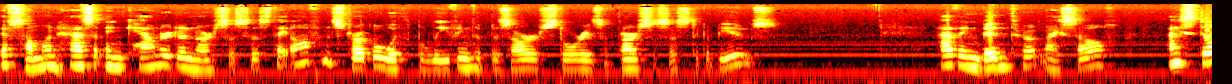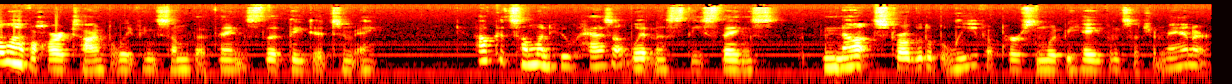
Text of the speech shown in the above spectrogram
If someone hasn't encountered a narcissist, they often struggle with believing the bizarre stories of narcissistic abuse. Having been through it myself, I still have a hard time believing some of the things that they did to me. How could someone who hasn't witnessed these things not struggle to believe a person would behave in such a manner.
